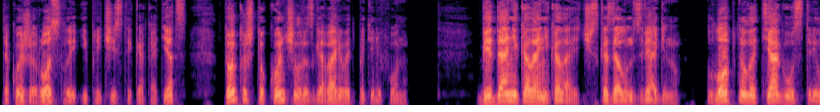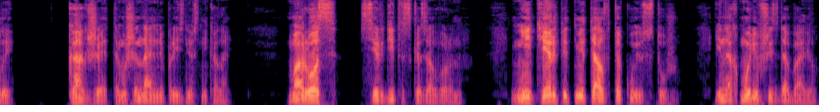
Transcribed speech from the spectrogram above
такой же рослый и плечистый, как отец, только что кончил разговаривать по телефону. «Беда, Николай Николаевич», — сказал он Звягину. «Лопнула тяга у стрелы». «Как же это?» — машинально произнес Николай. «Мороз», — сердито сказал Воронов. «Не терпит металл в такую стужу и, нахмурившись, добавил.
